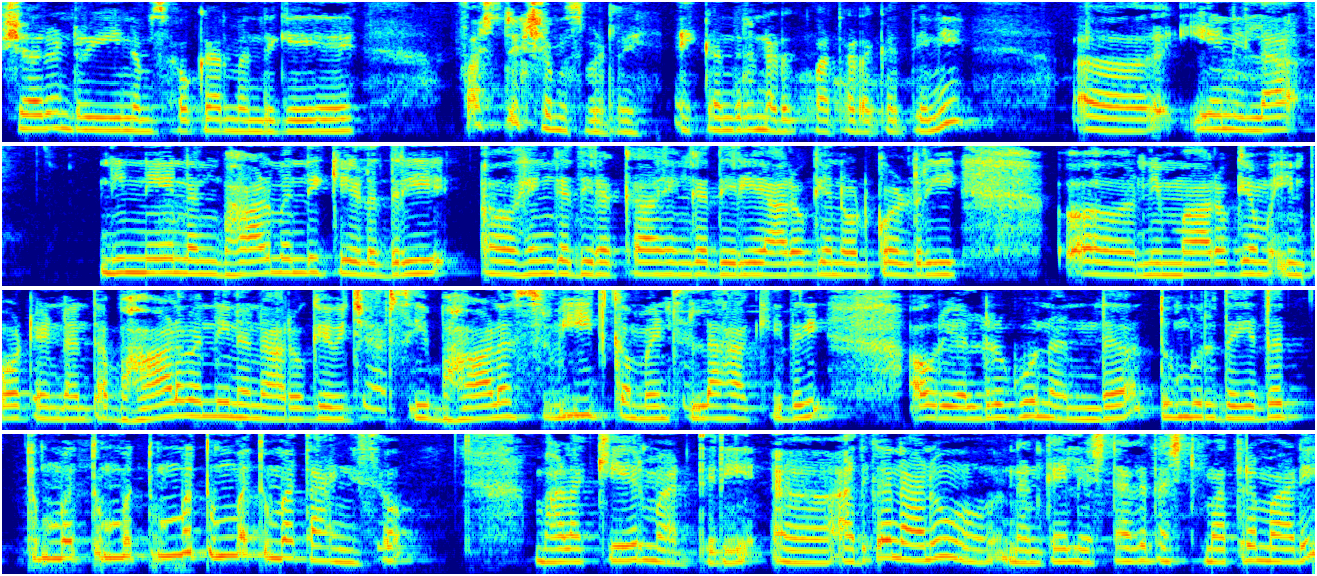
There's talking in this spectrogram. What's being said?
ಶರಣ್ರಿ ನಮ್ಮ ಸಾವುಕಾರ ಮಂದಿಗೆ ಫಸ್ಟ್ ಕ್ಷಮಿಸ್ಬಿಡ್ರಿ. ಯಾಕಂದ್ರೆ ನಡಕ್ ಮಾತಾಡಕತ್ತೀನಿ. ಏನಿಲ್ಲ. ನಿನ್ನೆ ನಂಗೆ ಭಾಳ ಮಂದಿ ಕೇಳಿದ್ರಿ ಹೆಂಗದಿರಕ್ಕ, ಹೆಂಗದಿರಿ, ಆರೋಗ್ಯ ನೋಡ್ಕೊಳ್ರಿ ನಿಮ್ಮ ಆರೋಗ್ಯ ಇಂಪಾರ್ಟೆಂಟ್ ಅಂತ ಭಾಳ ಮಂದಿ ನನ್ನ ಆರೋಗ್ಯ ವಿಚಾರಿಸಿ, ಭಾಳ ಸ್ವೀಟ್ ಕಮೆಂಟ್ಸ್ ಎಲ್ಲ ಹಾಕಿದ್ರಿ. ಅವರೆಲ್ಲರಿಗೂ ನಂದು ತುಂಬ ಹೃದಯದ ತುಂಬ ತುಂಬ ತುಂಬ ತುಂಬ ತುಂಬ ಥ್ಯಾಂಕ್ಸು ಭಾಳ ಕೇರ್ ಮಾಡ್ತೀರಿ. ಅದಕ್ಕೆ ನಾನು ನನ್ನ ಕೈಲಿ ಎಷ್ಟಾಗುತ್ತೆ ಅಷ್ಟು ಮಾತ್ರ ಮಾಡಿ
